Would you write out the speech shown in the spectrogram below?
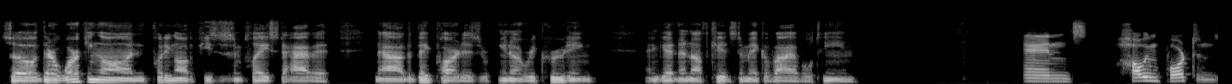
So they're working on putting all the pieces in place to have it. Now the big part is you know recruiting and getting enough kids to make a viable team. And how important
